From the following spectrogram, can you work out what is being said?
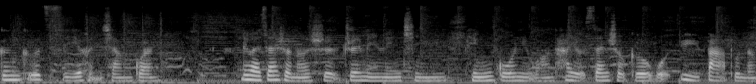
跟歌词也很相关。另外三首呢是追名林琴苹果女王，她有三首歌我欲罢不能，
